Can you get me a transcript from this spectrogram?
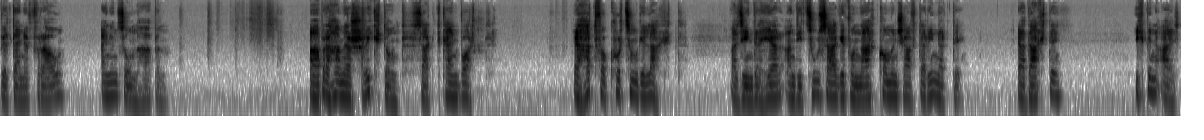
wird deine Frau einen Sohn haben. Abraham erschrickt und sagt kein Wort. Er hat vor kurzem gelacht, als ihn der Herr an die Zusage von Nachkommenschaft erinnerte. Er dachte, ich bin alt,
